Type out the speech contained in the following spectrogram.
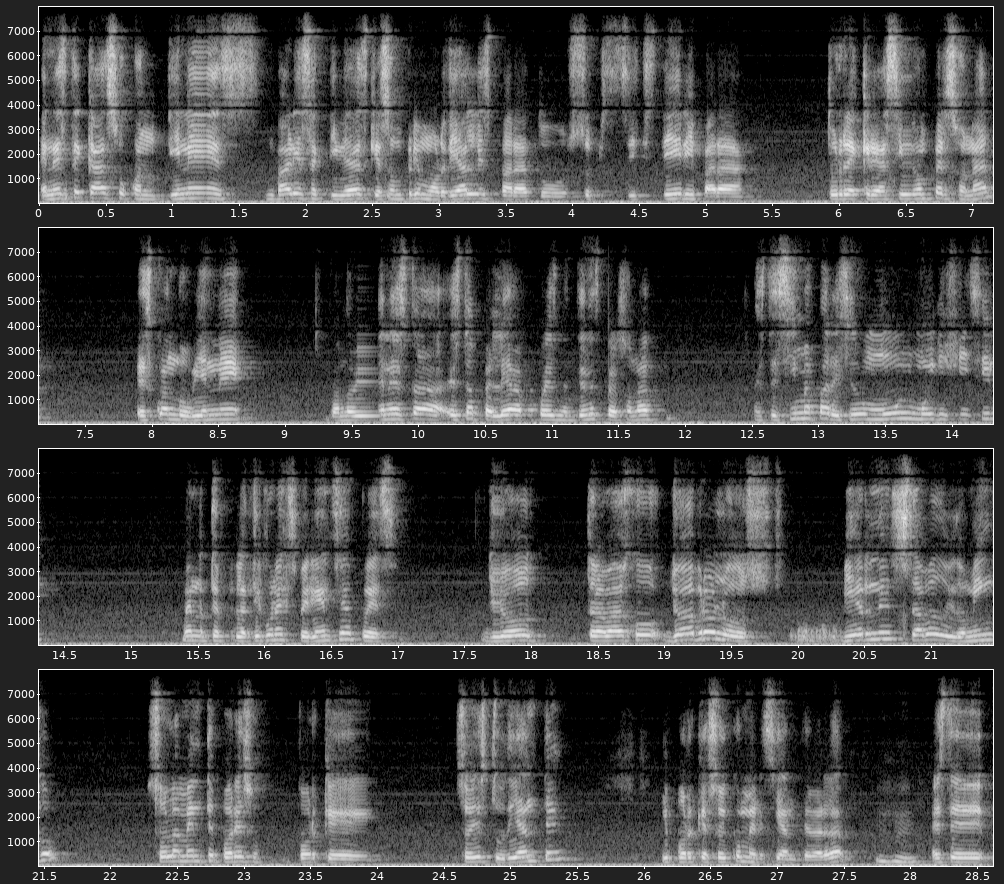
En este caso, cuando tienes varias actividades que son primordiales para tu subsistir y para tu recreación personal, es cuando viene, cuando viene esta, esta pelea, pues, ¿me entiendes? Personal. Este sí me ha parecido muy, muy difícil. Bueno, te platico una experiencia, pues yo trabajo, yo abro los viernes, sábado y domingo solamente por eso, porque soy estudiante y porque soy comerciante, ¿verdad? Este,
